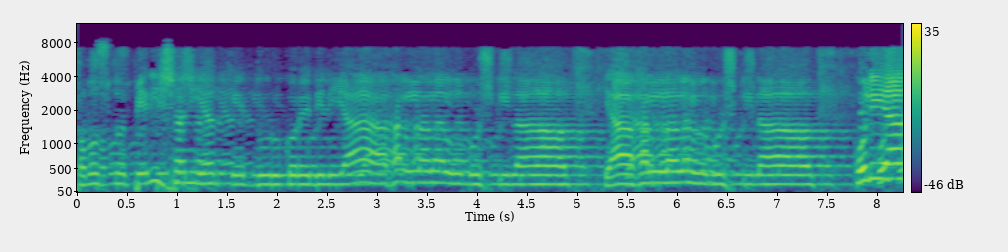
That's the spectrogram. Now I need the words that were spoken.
সমস্ত পেরিশানিয়াতকে দূর করে দিন। ইয়া হাল্লালাল মুশকিলাত। ইয়া হাল্লালাল মুশকিলাত কুল ইয়া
